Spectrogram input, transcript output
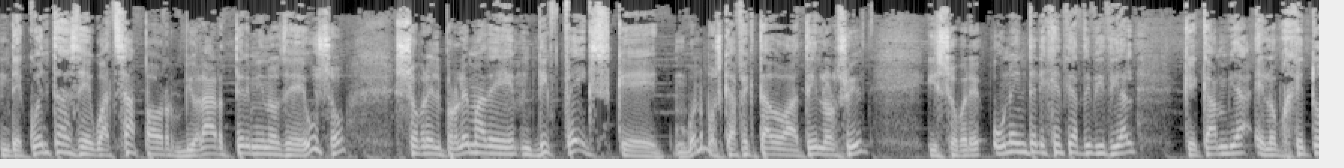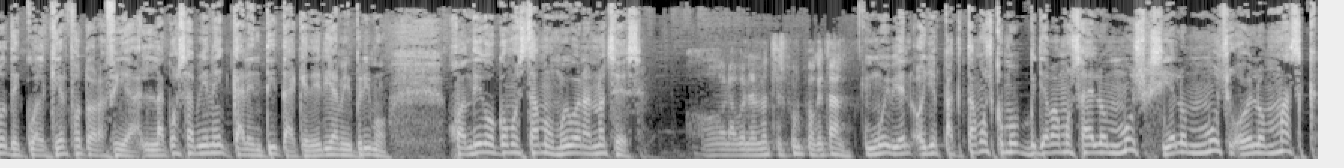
de cuentas de WhatsApp por violar términos de uso, sobre el problema de deepfakes que, bueno, pues que ha afectado a Taylor Swift y sobre una inteligencia artificial que cambia el objeto de cualquier fotografía. La cosa viene calentita, que diría mi primo. Juan Diego, ¿cómo estamos? Muy buenas noches. Hola, buenas noches, Pulpo, ¿qué tal? Muy bien. Oye, pactamos cómo llamamos a Elon Musk, si Elon Musk o Elon Musk.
